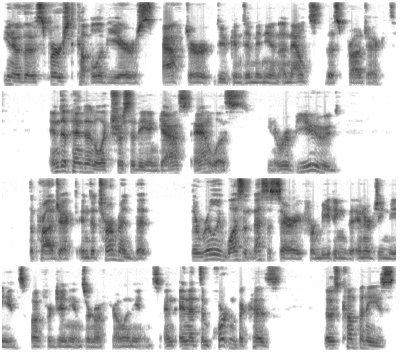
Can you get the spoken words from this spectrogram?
you know those first couple of years after duke and dominion announced this project independent electricity and gas analysts you know reviewed the project and determined that there really wasn't necessary for meeting the energy needs of Virginians or North Carolinians. And, and it's important because those companies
